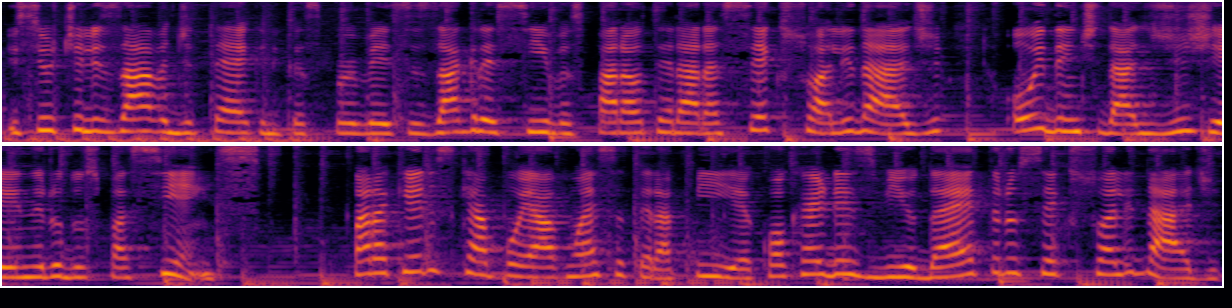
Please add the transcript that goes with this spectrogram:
e se utilizava de técnicas por vezes agressivas para alterar a sexualidade ou identidade de gênero dos pacientes. Para aqueles que apoiavam essa terapia, qualquer desvio da heterossexualidade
